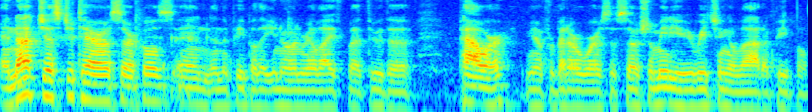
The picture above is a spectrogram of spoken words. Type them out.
and not just your tarot circles and, and the people that you know in real life, but through the power, you know, for better or worse, of social media, you're reaching a lot of people.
